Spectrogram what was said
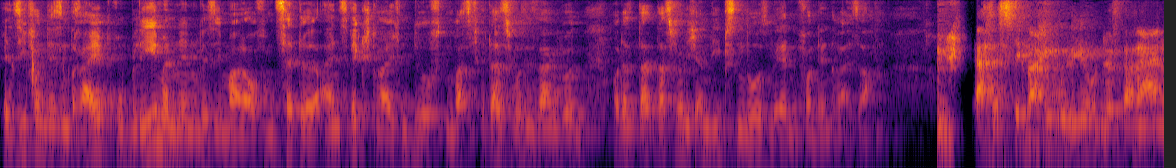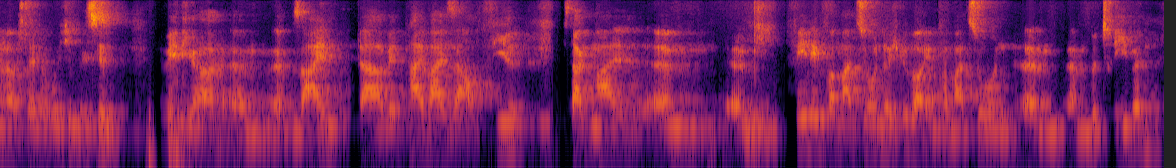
Wenn Sie von diesen drei Problemen, nennen wir sie mal auf dem Zettel, eins wegstreichen dürften, was wäre das, wo Sie sagen würden, oder das, das würde ich am liebsten loswerden von den drei Sachen? Ja, das Thema Regulierung dürfte an der einen oder anderen Stelle ruhig ein bisschen weniger ähm, ähm, sein. Da wird teilweise auch viel, ich sag mal, ähm, ähm Fehlinformation durch Überinformation ähm, ähm, betrieben.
